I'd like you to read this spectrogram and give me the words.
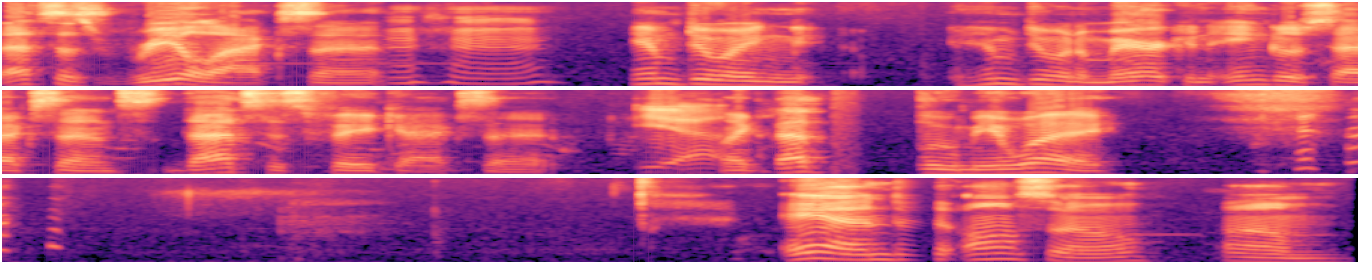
that's his real accent Mm-hmm. him doing him doing american english accents that's his fake accent Yeah. like that blew me away and also um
